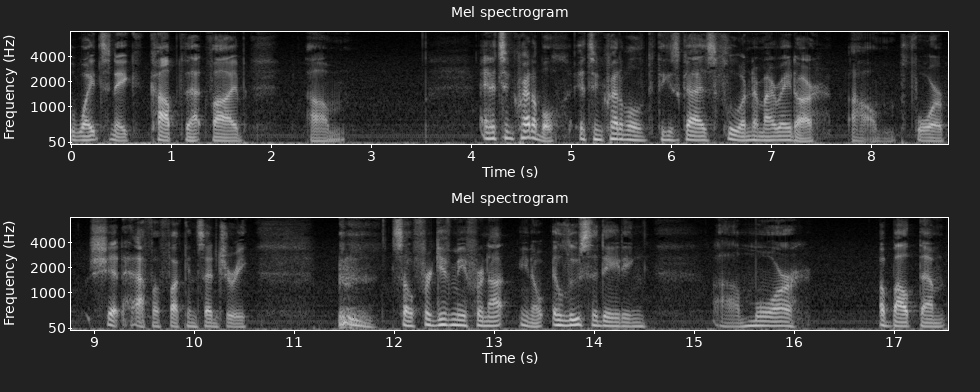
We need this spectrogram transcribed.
Whitesnake copped that vibe. Um, and it's incredible. It's incredible that these guys flew under my radar um, for shit half a fucking century. so forgive me for not, you know, elucidating uh, more about them.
